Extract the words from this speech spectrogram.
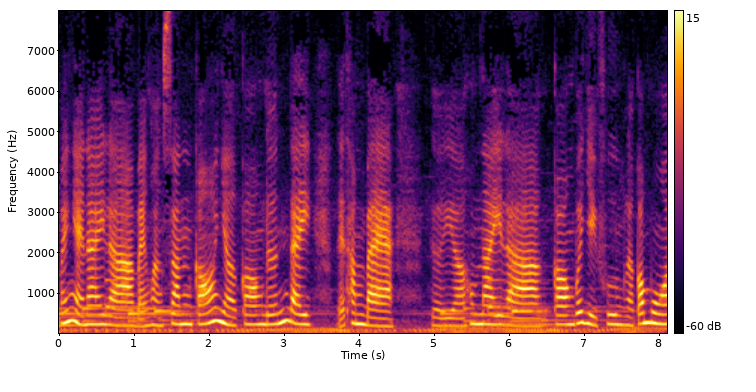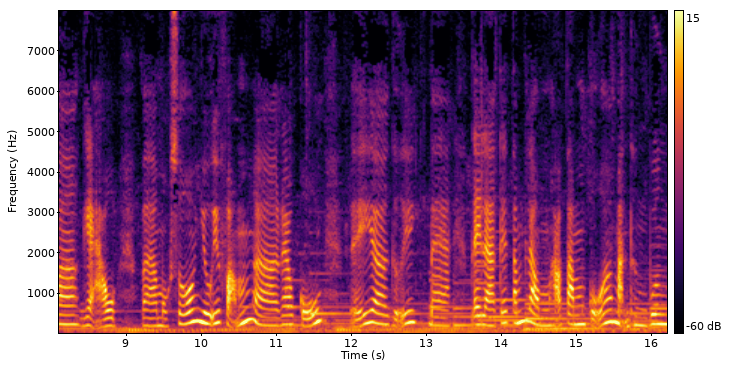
mấy ngày nay là bạn Hoàng Xanh có nhờ con đến đây để thăm bà. Rồi ờ, hôm nay là con với dì Phương là có mua gạo và một số nhu yếu phẩm là rau củ để ờ, gửi bà. Đây là cái tấm lòng hảo tâm của Mạnh Thường Quân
